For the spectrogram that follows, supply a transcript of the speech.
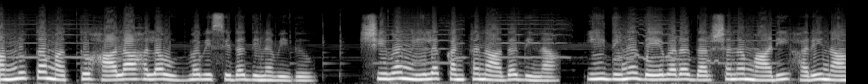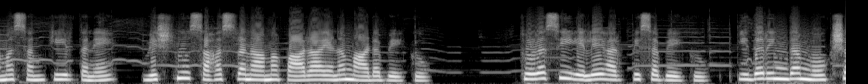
ಅಮೃತ ಮತ್ತು ಹಾಲಾಹಲ ಉದ್ಭವಿಸಿದ ದಿನವಿದು. ಶಿವ ನೀಲಕಂಠನಾದ ದಿನ. ಈ ದಿನ ದೇವರ ದರ್ಶನ ಮಾಡಿ ಹರಿನಾಮ ಸಂಕೀರ್ತನೆ, ವಿಷ್ಣು ಸಹಸ್ರನಾಮ ಪಾರಾಯಣ ಮಾಡಬೇಕು. ತುಳಸಿ ಎಲೆ ಅರ್ಪಿಸಬೇಕು. ಇದರಿಂದ ಮೋಕ್ಷ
